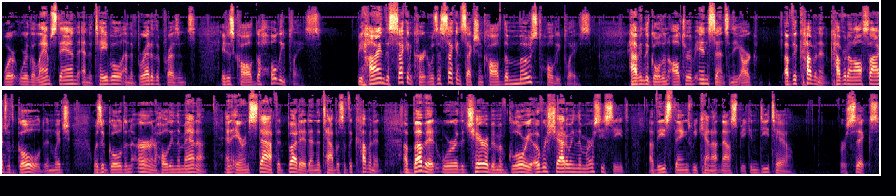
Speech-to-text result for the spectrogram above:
were, were the lampstand and the table and the bread of the presence, it is called the holy place. Behind the second curtain was a second section called the most holy place, having the golden altar of incense and the ark of the covenant, covered on all sides with gold, in which was a golden urn holding the manna, and Aaron's staff that budded, and the tablets of the covenant. Above it were the cherubim of glory overshadowing the mercy seat. Of these things we cannot now speak in detail. Verse 6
